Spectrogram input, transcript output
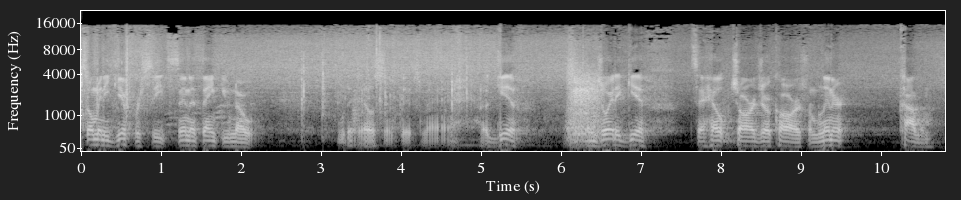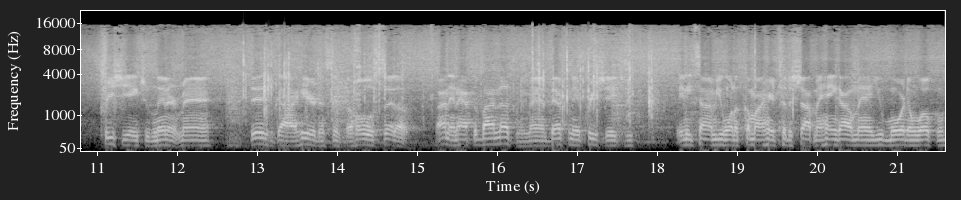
So many gift receipts. Send a thank you note. Who the hell sent this, man? A gift. Enjoy the gift to help charge your cars from Leonard Column. Appreciate you, Leonard, man. This guy here that sent the whole setup. I didn't have to buy nothing, man. Definitely appreciate you. Anytime you want to come out here to the shop and hang out, man, you more than welcome.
